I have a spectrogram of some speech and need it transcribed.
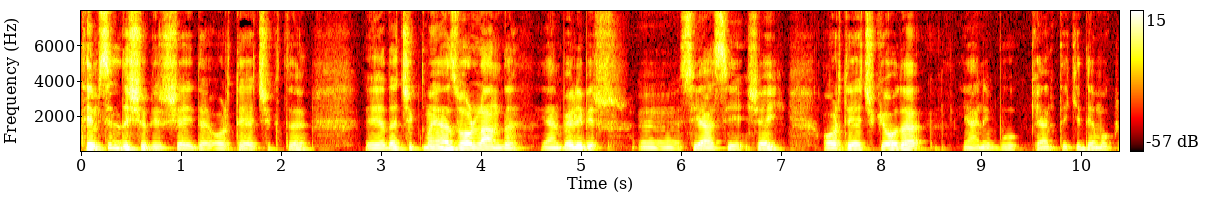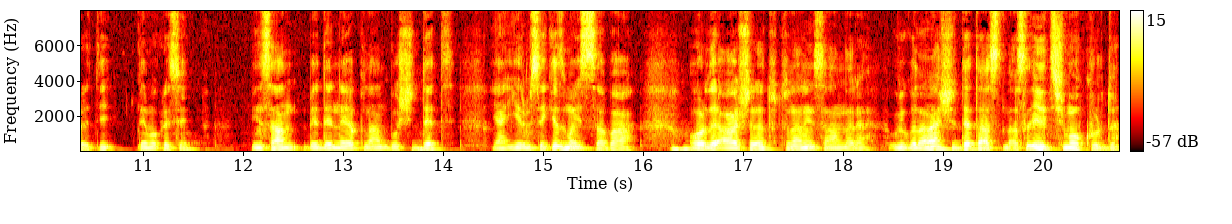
temsil dışı bir şey de ortaya çıktı e, ya da çıkmaya zorlandı. Yani böyle bir e, siyasi şey ortaya çıkıyor. O da yani bu kentteki demokrati demokrasi insan bedenine yapılan bu şiddet yani 28 Mayıs sabahı orada ağaçlara tutunan insanlara uygulanan şiddet aslında asıl iletişimi o kurdu.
